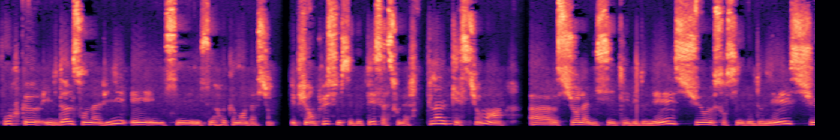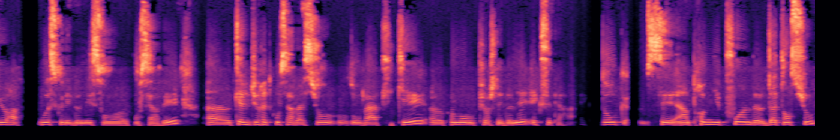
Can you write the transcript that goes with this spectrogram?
pour qu'il donne son avis et ses, recommandations. Et puis en plus, une CDP, ça soulève plein de questions hein, euh, sur la licéité des données, sur le sourcing des données, sur où est-ce que les données sont euh, conservées, euh, quelle durée de conservation on, va appliquer, comment on purge les données, etc. Donc c'est un premier point d'attention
